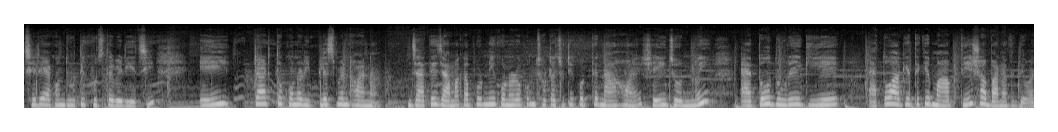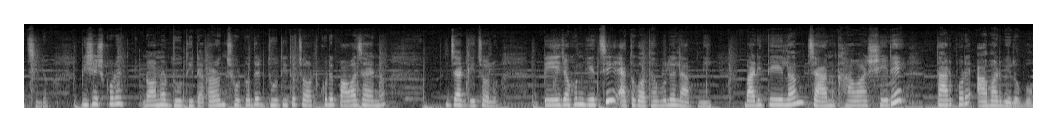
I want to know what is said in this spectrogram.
ছেড়ে এখন ধুতি খুঁজতে বেরিয়েছি, এইটার তো কোনো রিপ্লেসমেন্ট হয় না। যাতে জামা কাপড় নিয়ে কোনো রকম ছোটাছুটি করতে না হয়, সেই জন্যই এত দূরে গিয়ে, এত আগে থেকে মাপ দিয়ে সব বানাতে দেওয়া ছিল। বিশেষ করে রনর ধুতিটা, কারণ ছোটদের ধুতি তো চট করে পাওয়া যায় না। যাকে চলো। পেয়ে যখন গেছি, এত কথা বলে লাভ নেই। বাড়িতে এলাম, চান খাওয়া সেরে, তারপরে আবার বেরোবো।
